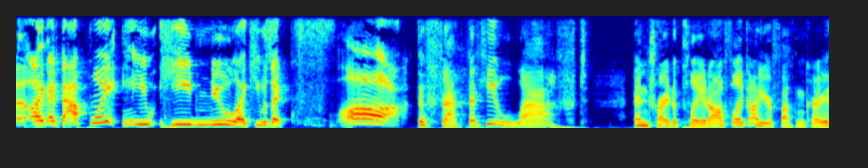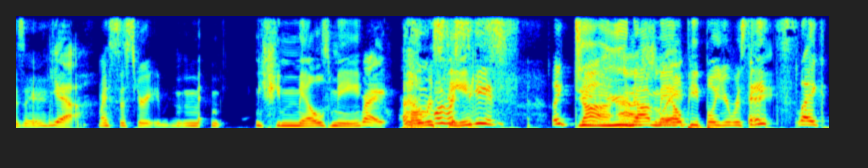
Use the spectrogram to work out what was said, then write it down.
uh, like at that point, he he knew. Like he was like, fuck. the fact that he laughed and tried to play it off like, oh, you're fucking crazy. Yeah. My sister, m- she mails me Right. her receipts. Like, Do duh, you not Ashley. mail people your receipts? Like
